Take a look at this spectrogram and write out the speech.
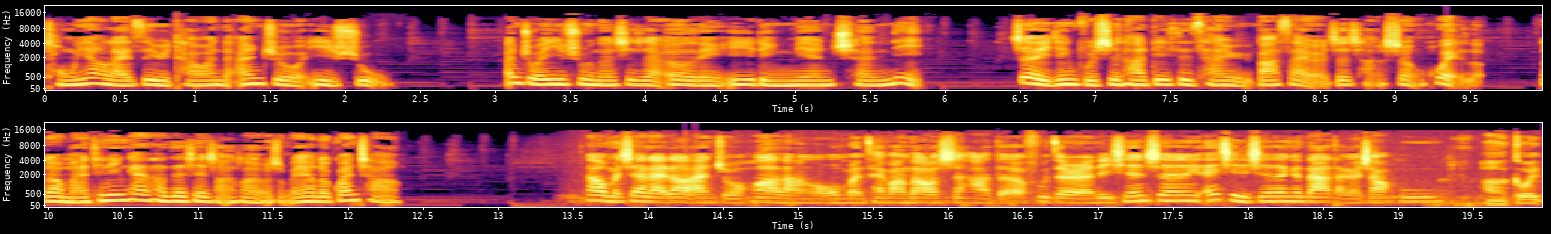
同样来自于台湾的安卓艺术。安卓艺术呢是在二零一零年成立，这已经不是他第一次参与巴塞尔这场盛会了。那我们来听听看他在现场上有什么样的观察。那我们现在来到安卓画廊，我们采访到的是他的负责人李先生。哎，请李先生跟大家打个招呼。呃，各位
